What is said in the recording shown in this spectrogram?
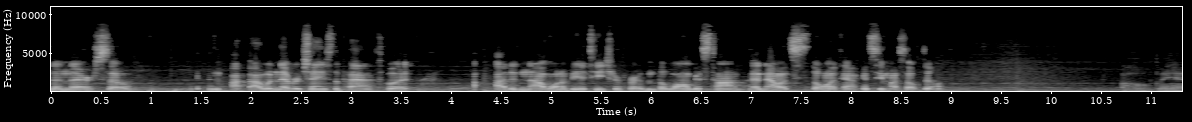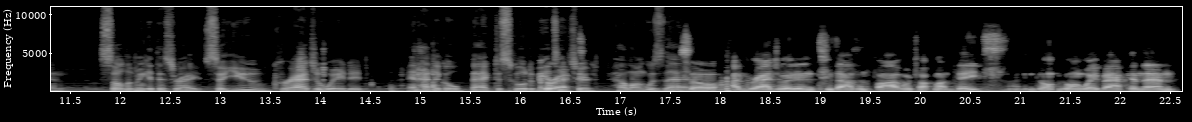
than theirs. So I, I would never change the path, but I did not want to be a teacher for the longest time. And now it's the only thing I could see myself doing. Oh, man. So let me get this right. So you graduated and had to go back to school to be Correct. a teacher? How long was that? So I graduated in 2005. We're talking about dates going, going way back. And then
